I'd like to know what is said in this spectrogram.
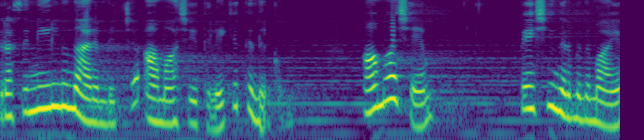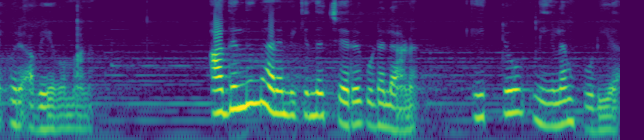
ഗ്രസിനിയിൽ നിന്ന് ആരംഭിച്ച് ആമാശയത്തിലേക്ക് എത്തി നിൽക്കുന്നു. ആമാശയം പേശി നിർമ്മിതമായ ഒരു അവയവമാണ്. അതിൽ നിന്ന് ആരംഭിക്കുന്ന ചെറുകുടലാണ് ഏറ്റവും നീളം കൂടിയ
